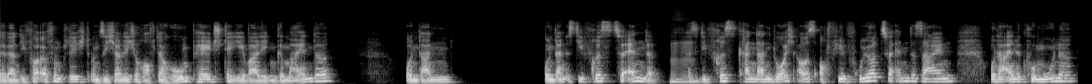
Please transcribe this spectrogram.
da werden die veröffentlicht und sicherlich auch auf der Homepage der jeweiligen Gemeinde. Und dann, und dann ist die Frist zu Ende. Mhm. Also die Frist kann dann durchaus auch viel früher zu Ende sein. Oder eine Kommune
